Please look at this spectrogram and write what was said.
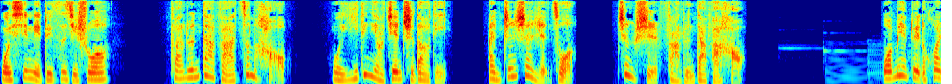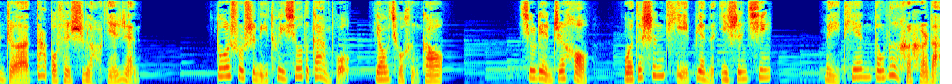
我心里对自己说：“法轮大法这么好，我一定要坚持到底，按真善忍做，正是法轮大法好。”我面对的患者大部分是老年人，多数是离退休的干部，要求很高。修炼之后，我的身体变得一身轻，每天都乐呵呵的。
